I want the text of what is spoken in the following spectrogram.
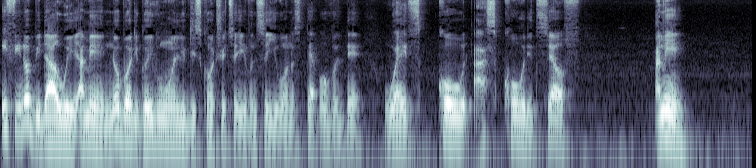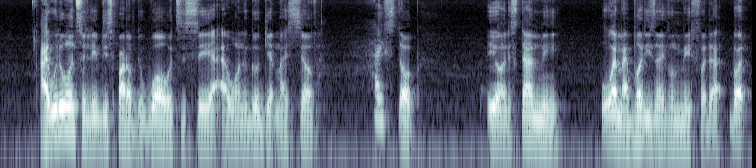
if you know be that way, I mean nobody go even want to leave this country to even say you want to step over there where it's cold as cold itself. I mean, I wouldn't want to leave this part of the world to say I want to go get myself hiced up. You understand me? Where my body's not even made for that. But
